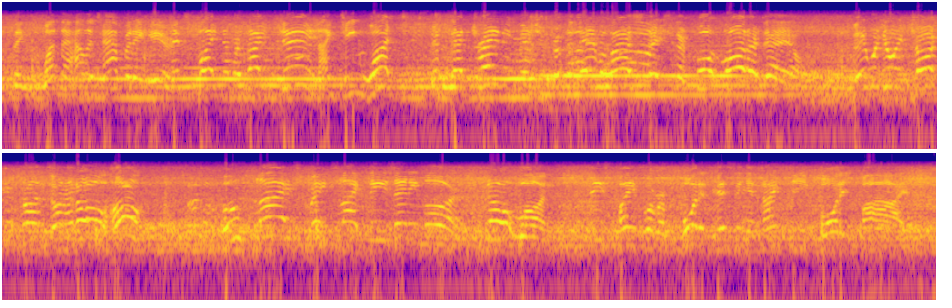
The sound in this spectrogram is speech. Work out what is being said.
something. What the hell is happening here? It's flight number 19. 19 what? It's that training mission from the naval air station at Fort Lauderdale. They were doing target runs on an old hulk. Who flies rigs like these anymore? No one. These planes were reported missing in 1945.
